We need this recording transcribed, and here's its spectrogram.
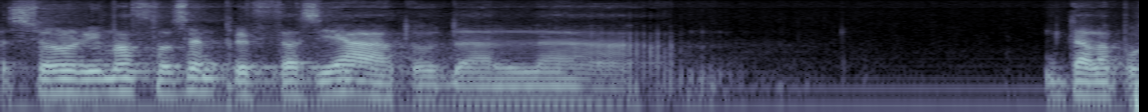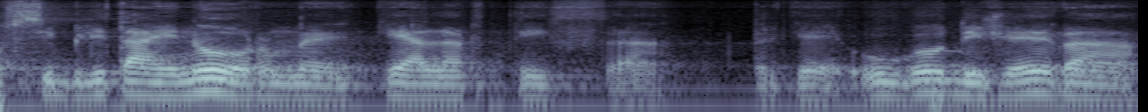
sono rimasto sempre estasiato dalla, dalla possibilità enorme che ha l'artista, perché Ugo diceva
